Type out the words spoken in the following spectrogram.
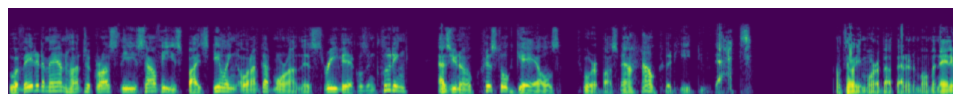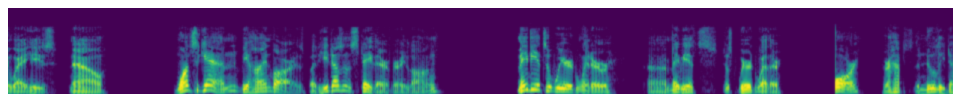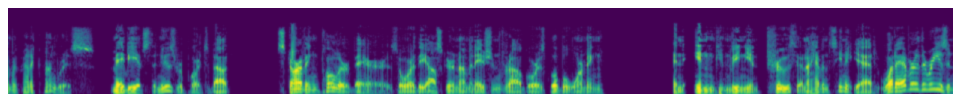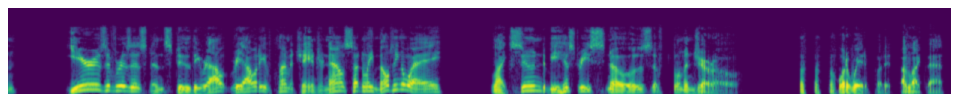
who evaded a manhunt across the southeast by stealing, oh, and I've got more on this, three vehicles, including as you know, Crystal Gayle's tour bus. Now, how could he do that? I'll tell you more about that in a moment. Anyway, he's now once again behind bars, but he doesn't stay there very long. Maybe it's a weird winter. Uh, maybe it's just weird weather. Or perhaps the newly Democratic Congress. Maybe it's the news reports about starving polar bears or the Oscar nomination for Al Gore's global warming an inconvenient truth, and I haven't seen it yet. Whatever the reason, years of resistance to the reality of climate change are now suddenly melting away like soon to be history's snows of Kilimanjaro. what a way to put it. I like that.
